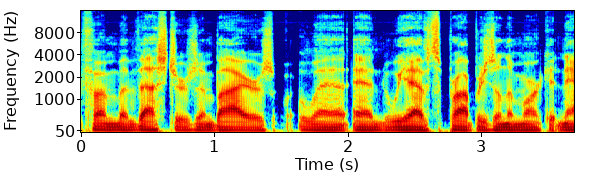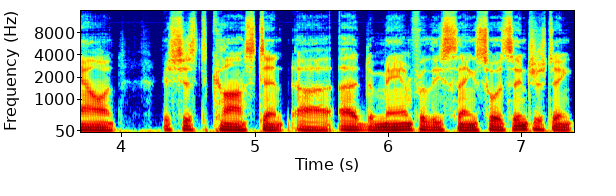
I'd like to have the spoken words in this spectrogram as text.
from investors and buyers. And we have some properties on the market now, and it's just a constant uh, demand for these things. So it's interesting.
